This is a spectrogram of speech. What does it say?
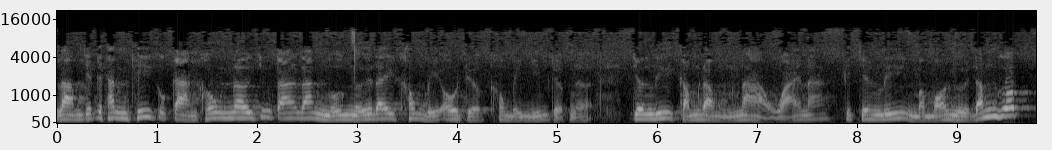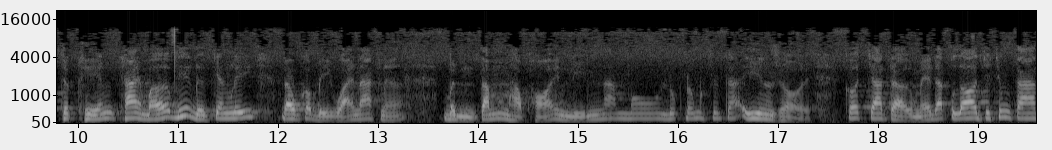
làm cho cái thanh khí của càng khôn, nơi chúng ta đang ngự ngự đây không bị ô trượt, không bị nhiễm trượt nữa. Chân lý cộng đồng nào hoại nát cái chân lý mà mọi người đóng góp thực hiện, khai mở, biết được chân lý, đâu có bị hoại nát nữa. Bình tâm học hỏi niệm nam mô, lúc đó chúng ta yên rồi. Có cha trời, mẹ đất lo cho chúng ta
